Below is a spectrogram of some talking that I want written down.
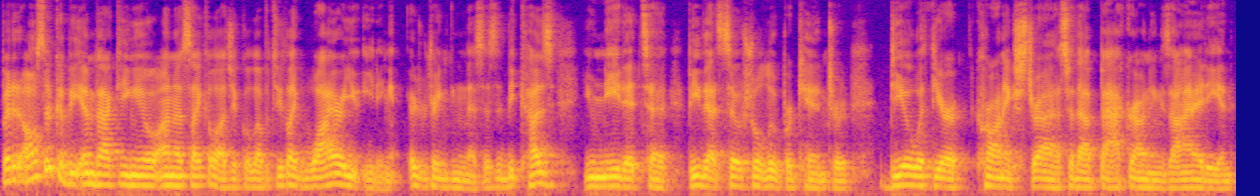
but it also could be impacting you on a psychological level too. Like, why are you eating it or drinking this? Is it because you need it to be that social lubricant or deal with your chronic stress or that background anxiety? And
